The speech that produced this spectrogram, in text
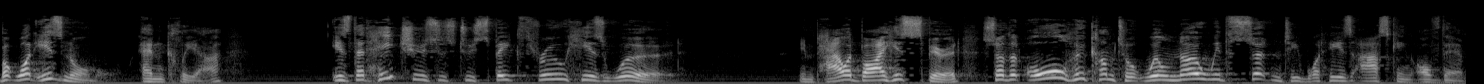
But what is normal and clear is that he chooses to speak through his word, empowered by his spirit, so that all who come to it will know with certainty what he is asking of them.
